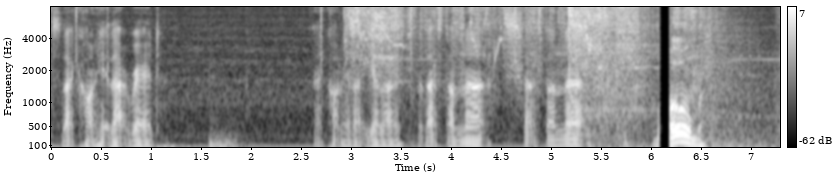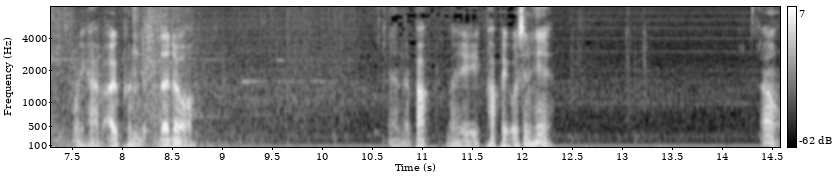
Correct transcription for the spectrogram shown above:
So that can't hit that red. That can't hit that yellow, but that's done that. That's done that. Boom! We have opened the door. And the, pup the puppet was in here. Oh.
